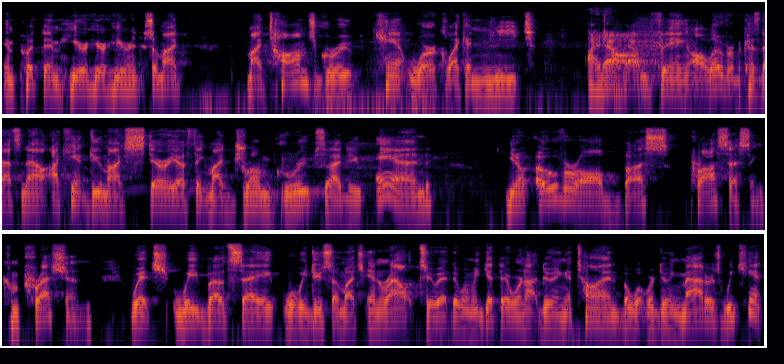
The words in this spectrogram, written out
and put them here, here, here. and So my my Tom's group can't work like a neat I know, I know. thing all over because that's now I can't do my stereo thing, my drum groups that I do, and you know overall bus processing compression which we both say well we do so much en route to it that when we get there we're not doing a ton. But what we're doing matters. We can't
